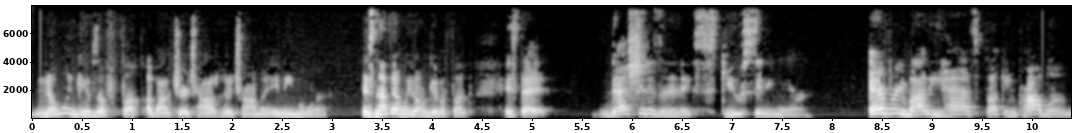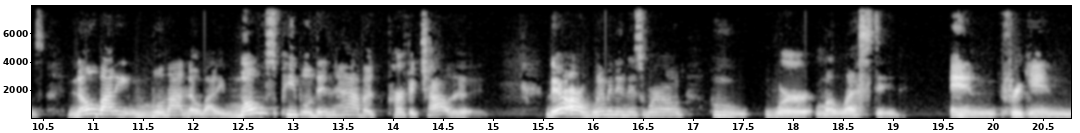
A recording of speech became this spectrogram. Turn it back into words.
no one gives a fuck about your childhood trauma anymore. It's not that we don't give a fuck, it's that that shit isn't an excuse anymore. Everybody has fucking problems. Nobody, well, not nobody. Most people didn't have a perfect childhood. There are women in this world who were molested and freaking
